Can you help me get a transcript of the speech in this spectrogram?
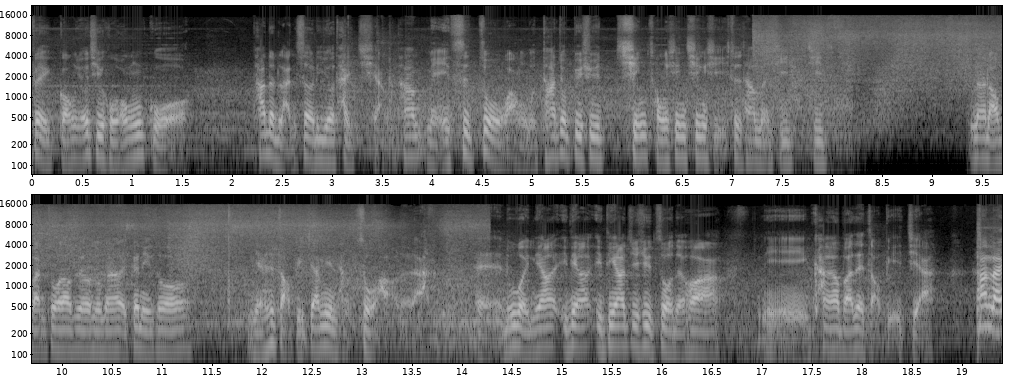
费工，尤其火龙果，它的染色力又太强，它每一次做完我，他就必须清重新清洗一次他们机机。那老板做到最后说，跟他跟你说，你还是找别家面厂做好了啦。哎，如果你要一定要一定要继续做的话，你看要不要再找别家？他来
